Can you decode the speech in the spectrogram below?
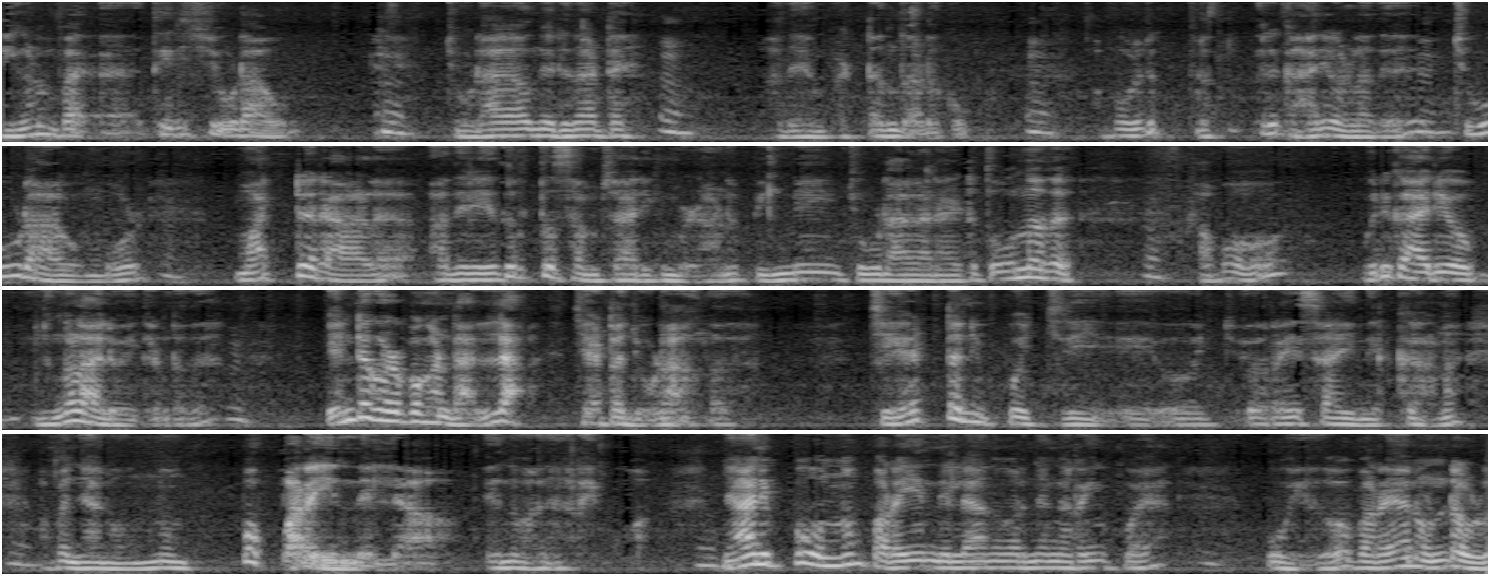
നിങ്ങളും തിരിച്ച് ചൂടാവും. ചൂടാകാവുന്ന ഇരുന്നാട്ടെ. അദ്ദേഹം പെട്ടെന്ന് തടുക്കും. അപ്പോൾ ഒരു ഒരു കാര്യമുള്ളത് ചൂടാകുമ്പോൾ മറ്റൊരാൾ അതിനെ എതിർത്ത് സംസാരിക്കുമ്പോഴാണ് പിന്നെയും ചൂടാകാനായിട്ട് തോന്നുന്നത്. അപ്പോൾ ഒരു കാര്യവും നിങ്ങൾ ആലോചിക്കേണ്ടത് എന്റെ കുഴപ്പം കണ്ടല്ല ചേട്ടൻ ചൂടാകുന്നത്. ചേട്ടൻ ഇപ്പോൾ ഇച്ചിരി റേസായി നിൽക്കുകയാണ്. അപ്പം ഞാൻ ഒന്നും ഇപ്പോൾ പറയുന്നില്ല എന്ന് പറഞ്ഞ് ഇറങ്ങിപ്പോവാ. ഞാനിപ്പോൾ ഒന്നും പറയുന്നില്ല എന്ന് പറഞ്ഞ് ഇറങ്ങിപ്പോയാൽ ഓ ഏതോ പറയാനുണ്ടവൾ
